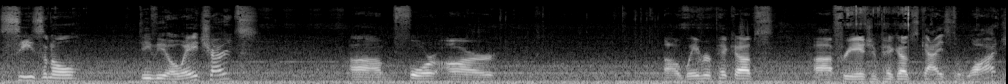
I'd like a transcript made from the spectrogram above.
seasonal DVOA charts um, for our uh, waiver pickups, uh, free agent pickups, guys to watch.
